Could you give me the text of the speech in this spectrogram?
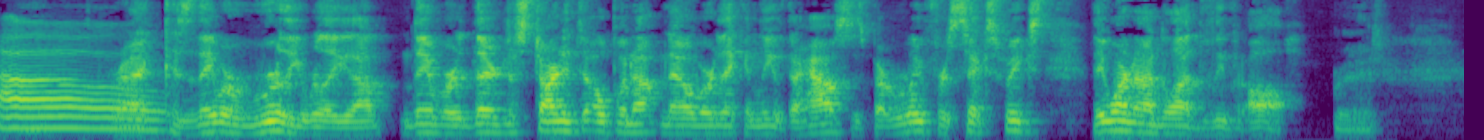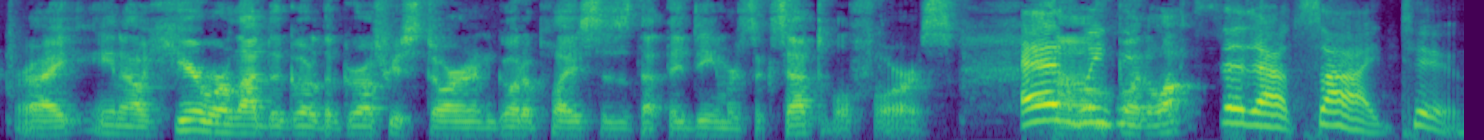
Oh, right? Because they were really, really up. They were they're just starting to open up now where they can leave their houses, but really for six weeks they were not allowed to leave at all, Right. right? You know, here we're allowed to go to the grocery store and go to places that they deem as acceptable for us, and um, we but can lot- sit outside too.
